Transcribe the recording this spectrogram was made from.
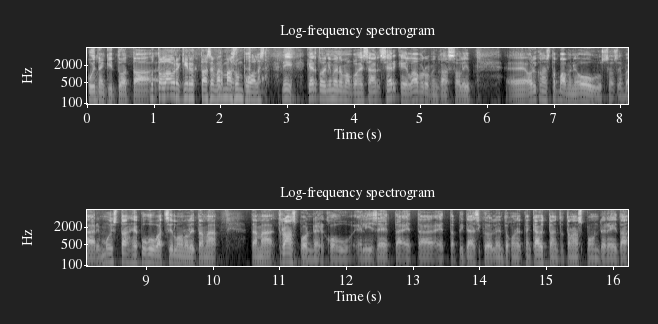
kuitenkin tuota... Mutta Lauri kirjoittaa sen varmaan sun puolesta. niin, kertoi nimenomaan, kun he Sergei Lavrovin kanssa oli, eh, olikohan se tapaaminen Oulussa, jos se väärin muista. He puhuvat, silloin oli tämä tämä transponder-kohu, eli se, että, että, että pitäisikö lentokoneiden käyttää niitä transpondereita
